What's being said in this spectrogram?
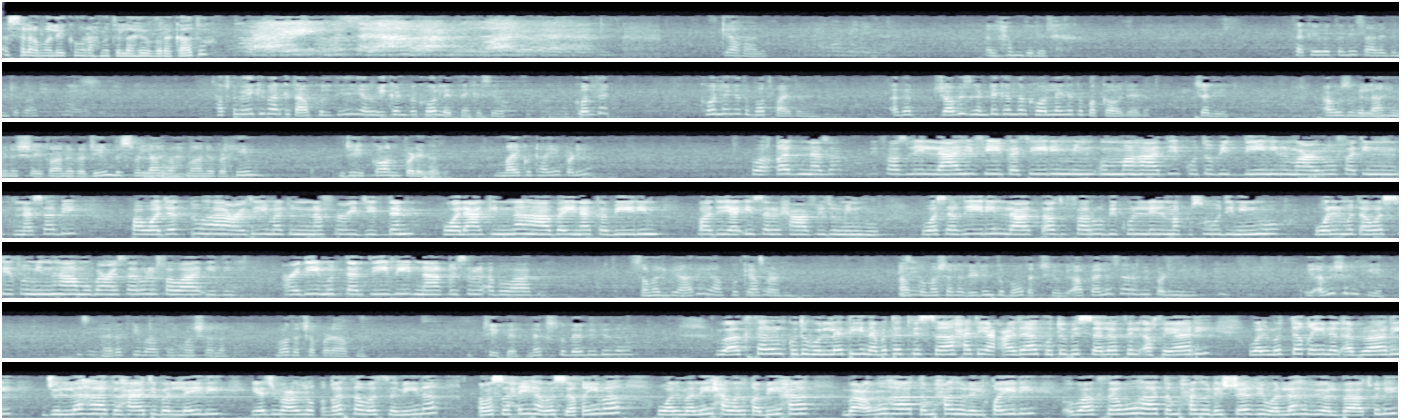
السلام علیکم و رحمۃ اللہ وبرکاتہ۔ کیا حال ہے؟ الحمد للہ تھکے ہوئے تو نہیں سارے دن کے بعد؟ ہفتے میں ایک ہی بار کتاب کھلتی ہے یا ویکینڈ پہ کھول لیتے ہیں کسی وقت کھولتے ہیں؟ کھول لیں گے تو بہت فائدے ہوں گے اگر چوبیس گھنٹے کے اندر کھول لیں گے تو پکا ہو جائے گا۔ چلیے۔ اعوذ باللہ من الشیطان الرجیم، بسم اللہ الرحمن الرحیم۔ جی کون پڑھے گا؟ مائک اٹھائیے، پڑھیے۔ وقد نظر بفضل الله في كثير من أمهات كتب الدين المعروفة النسب، فوجدتها عزيمة النفع جدا، ولكنها بين كبير قد يئس الحافظ منه، وصغير لا تظفر بكل المقصود منه والمتوسط منها مبعثر الفوائد. عديم الترتيب ناقص الابواب سمجھ بھی آ رہی ہے آپ کو کیا جی. پڑھنا آپ جی. کو ماشاء اللہ ریڈنگ تو بہت اچھی ہوگی. آپ پہلے سے عربی پڑھی ہوئی ہیں؟ یہ ابھی شروع کی ہے؟ جی. حیرت کی بات ہے ماشاء اللہ بہت اچھا پڑھا آپ نے. ٹھیک ہے. نیکسٹ کو دے دیجیے ذرا. وأكثر الكتب التي نبتت في الساحة عدا كتب السلف الأخيار والمتقين الأبرار، جلها كحاتب الليل، يجمع الغث والثمين والصحيح والسقيم والمليح والقبيح، بعضها تمحض للخير وأكثرها تمحض للشر واللهو والباطل،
